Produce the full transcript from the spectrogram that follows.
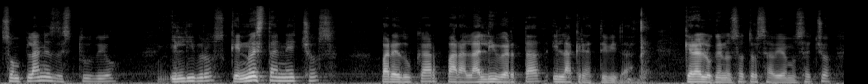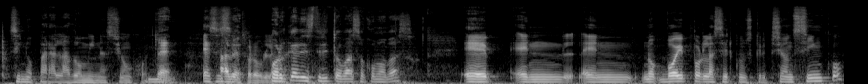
son planes de estudio y libros que no están hechos para educar para la libertad y la creatividad, que era lo que nosotros habíamos hecho, sino para la dominación, Joaquín. Ese es el problema. ¿Por qué distrito vas o cómo vas? Eh, en, no, voy por la circunscripción 5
